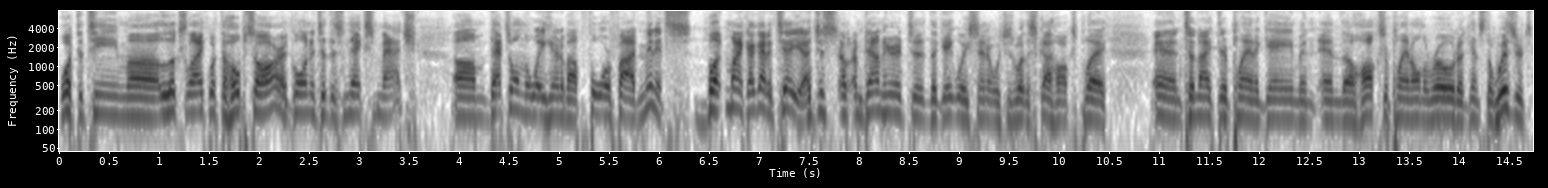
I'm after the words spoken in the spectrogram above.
what the team uh, looks like, what the hopes are going into this next match. Um, that's on the way here in about four or five minutes. But, Mike, I got to tell you, I just I'm down here at the Gateway Center, which is where the Skyhawks play and tonight they're playing a game and, and the hawks are playing on the road against the wizards.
